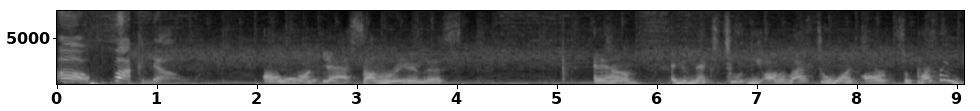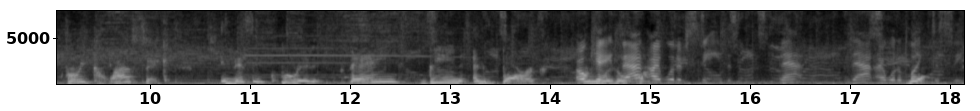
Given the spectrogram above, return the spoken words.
Oh fuck no. Oh fuck yes, I'm reading this. And um, and the next two, the other last two ones are surprisingly very classic. And This included Fang, Bean, and Bark. Okay, that cla- I would have seen. That that I would have liked to see.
